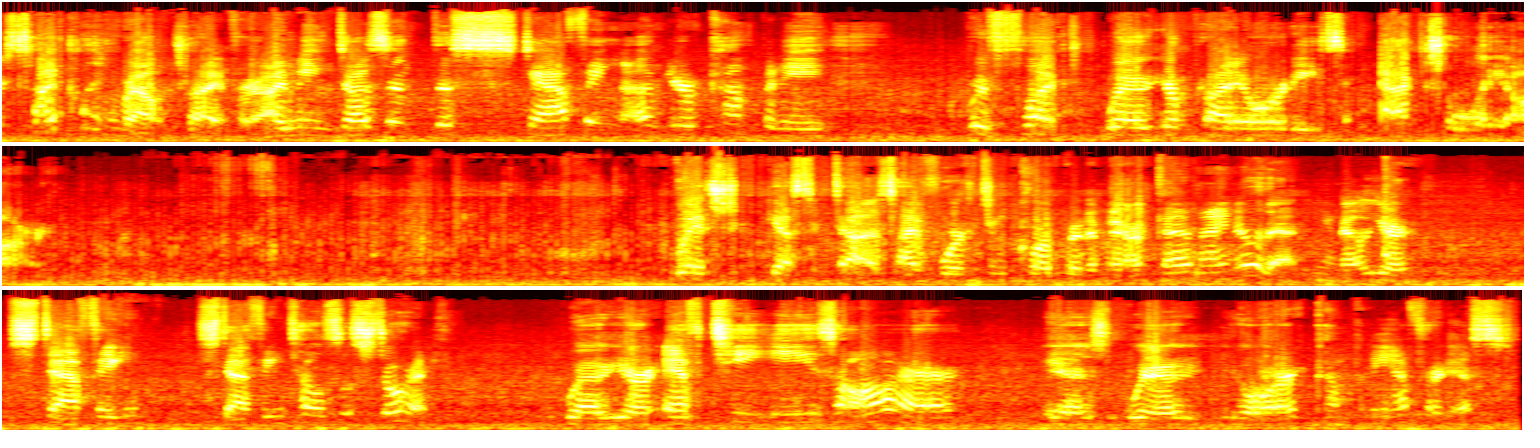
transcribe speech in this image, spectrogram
recycling route driver? I mean, doesn't the staffing of your company reflect where your priorities actually yes, it does. I've worked in corporate America and I know that. You know, your staffing staffing tells a story. Where your FTEs are is where your company effort is.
